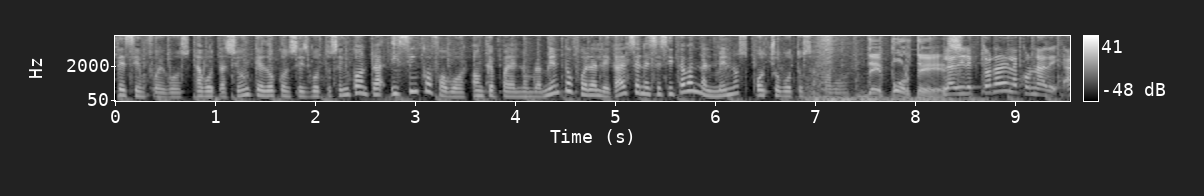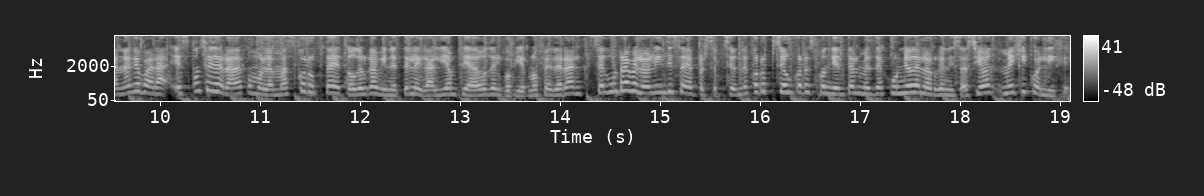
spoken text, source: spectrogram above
de Cienfuegos. La votación quedó con seis votos en contra y cinco a favor, aunque para el nombramiento fuera legal se necesitaban al menos ocho votos a favor. Deportes. La directora de la CONADE, Ana Guevara, es considerada como la más corrupta de todo el gabinete legal y ampliado del gobierno federal, según reveló el índice de percepción de corrupción correspondiente al mes de junio de la organización México Elige.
